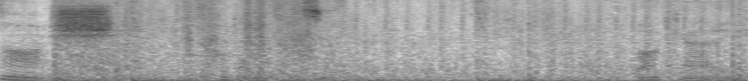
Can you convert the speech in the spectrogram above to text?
Oh shit. Fuck out of here.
